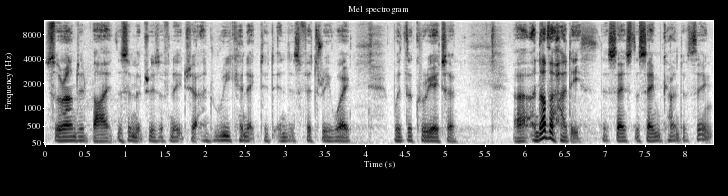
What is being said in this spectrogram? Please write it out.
surrounded by the symmetries of nature and reconnected in this fitri way with the Creator. Uh, another hadith that says the same kind of thing.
